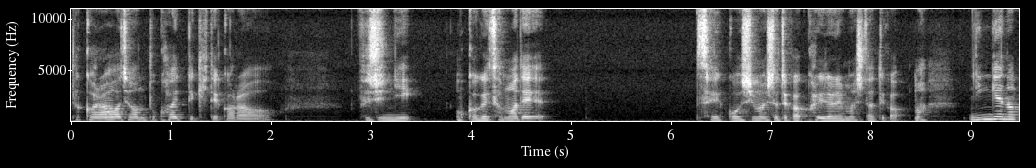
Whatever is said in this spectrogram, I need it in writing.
だからちゃんと帰ってきてから無事におかげさまで成功しましたというか借りられましたっていうかまあ人間の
